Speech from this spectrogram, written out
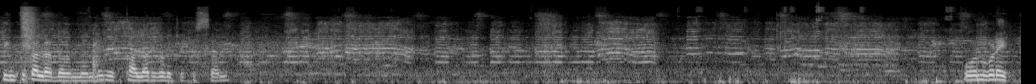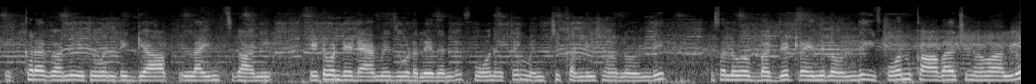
పింక్ కలర్లో ఉందండి. మీకు కలర్ కూడా చూపిస్తాను. ఫోన్ కూడా ఎక్కడ కానీ ఎటువంటి గ్యాప్ లైన్స్ కానీ ఎటువంటి డ్యామేజ్ కూడా లేదండి. ఫోన్ అయితే మంచి కండిషన్లో ఉంది. అసలు బడ్జెట్ రేంజ్లో ఉంది. ఈ ఫోన్ కావాల్సిన వాళ్ళు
